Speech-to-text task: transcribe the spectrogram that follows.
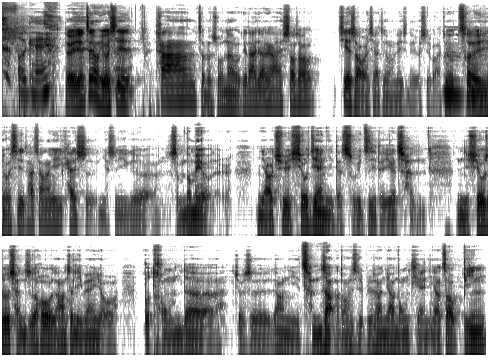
OK，对，因为这种游戏嗯它怎么说呢？我给大家来稍稍介绍一下这种类型的游戏吧。就是策略型嗯游戏，它相当于一开始你是一个什么都没有的人，你要去修建你的属于自己的一个城。你修出城之后，然后这里面有不同的就是让你成长的东西，比如说你要农田，你要造兵。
